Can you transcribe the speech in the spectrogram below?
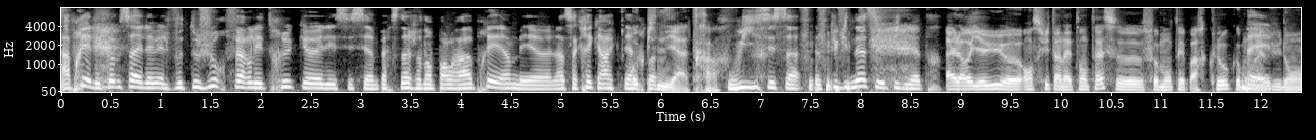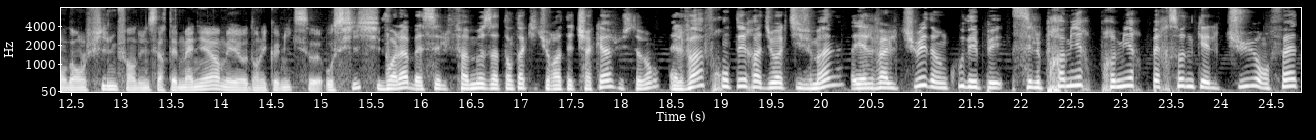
Après, elle est comme ça, elle, elle veut toujours faire les trucs. euh, elle est- C'est c'est un personnage, on en parlera après, hein, mais euh, elle a un sacré caractère. Quoi. Opiniâtre. Oui, c'est ça. Pugnace et opiniâtre. Alors il y a eu euh, ensuite un attentat fomenté par Claw, comme on l'a vu dans, dans le film, enfin d'une certaine manière, mais euh, dans les comics aussi. Voilà, bah, c'est le fameux attentat qui tuera T'Chaka, justement. Elle va affronter Radioactive Man et elle va le tuer d'un coup d'épée. C'est le première première personne qu'elle tue en fait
